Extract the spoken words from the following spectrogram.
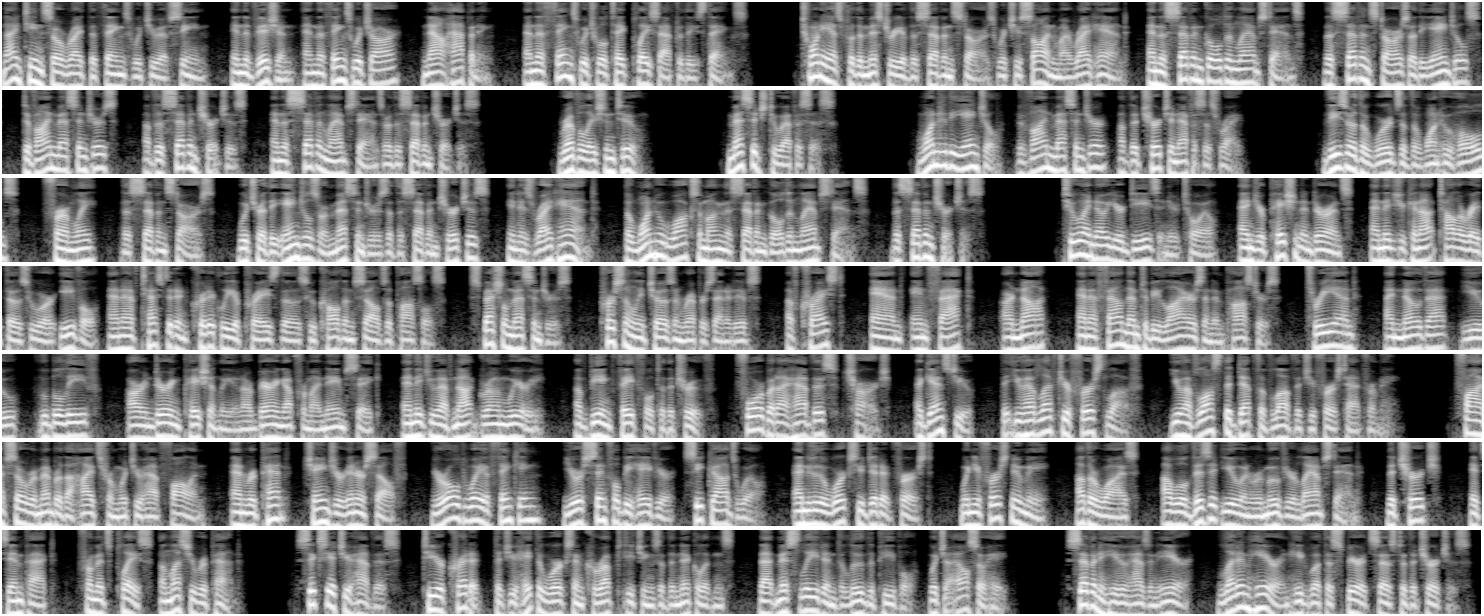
19 So write the things which you have seen, in the vision, and the things which are, now happening, and the things which will take place after these things. 20 As for the mystery of the seven stars which you saw in my right hand, and the seven golden lampstands, the seven stars are the angels, divine messengers, of the seven churches, and the seven lampstands are the seven churches. Revelation 2. Message to Ephesus. 1 to the angel, divine messenger, of the church in Ephesus write. These are the words of the one who holds, firmly, the seven stars, which are the angels or messengers of the seven churches, in his right hand the one who walks among the seven golden lampstands, the seven churches. 2. I know your deeds and your toil, and your patient endurance, and that you cannot tolerate those who are evil, and have tested and critically appraised those who call themselves apostles, special messengers, personally chosen representatives, of Christ, and, in fact, are not, and have found them to be liars and impostors. 3 And, I know that, you, who believe, are enduring patiently and are bearing up for my name's sake, and that you have not grown weary, of being faithful to the truth. 4 But I have this charge against you, that you have left your first love, you have lost the depth of love that you first had for me. 5 So remember the heights from which you have fallen, and repent, change your inner self, your old way of thinking, your sinful behavior, seek God's will, and do the works you did at first, when you first knew me, otherwise, I will visit you and remove your lampstand, the church, its impact, from its place, unless you repent. 6 Yet you have this, to your credit, that you hate the works and corrupt teachings of the Nicolaitans, that mislead and delude the people, which I also hate. 7 He who has an ear, let him hear and heed what the Spirit says to the churches.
